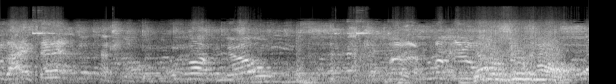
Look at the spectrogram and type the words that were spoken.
what I said? Fuck no! Motherfucker! That was your fault.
